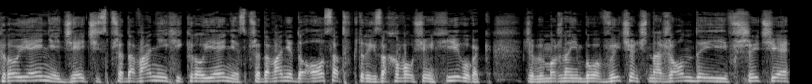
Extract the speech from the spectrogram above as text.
krojenie dzieci, sprzedawanie ich i krojenie, sprzedawanie do osad, w których zachował się chirurg, żeby można im było wyciąć narządy i wszyć je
